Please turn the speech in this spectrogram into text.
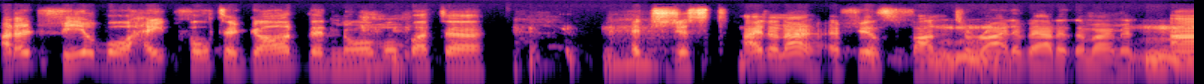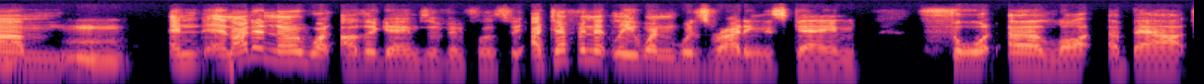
I don't feel more hateful to God than normal, but uh, it's just I don't know. It feels fun to Mm. write about at the moment. Hmm, Um, hmm. and and I don't know what other games have influenced me. I definitely, when was writing this game, thought a lot about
